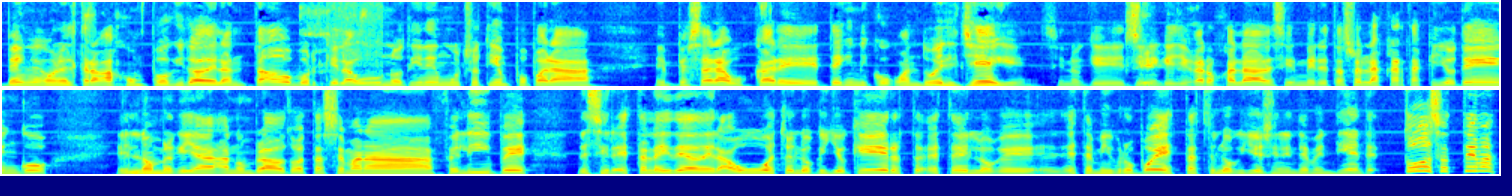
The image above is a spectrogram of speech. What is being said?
venga con el trabajo un poquito adelantado porque la U no tiene mucho tiempo para empezar a buscar eh, técnico cuando él llegue, sino que Sí. tiene que llegar ojalá a decir, mire, estas son las cartas que yo tengo, el nombre que ya ha nombrado toda esta semana Felipe, decir, esta es la idea de la U, esto es lo que yo quiero, esto- este es lo que, esta es mi propuesta, esto es lo que yo soy independiente, todos esos temas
